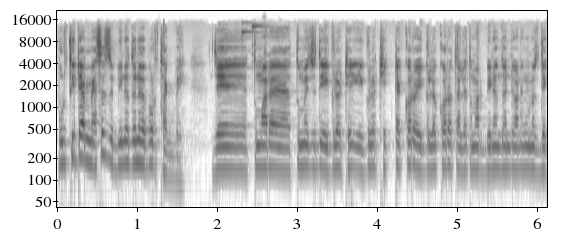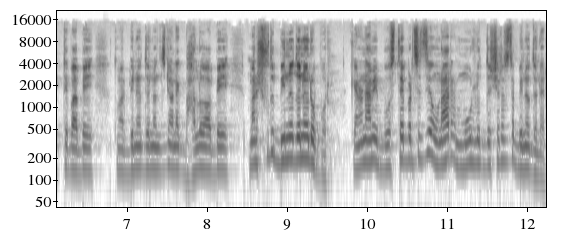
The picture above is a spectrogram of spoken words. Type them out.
প্রতিটা মেসেজ বিনোদনের উপর থাকবে। যে তোমার তুমি যদি এগুলো ঠিক, এগুলো ঠিকঠাক করো, এগুলো করো, তাহলে তোমার বিনোদনটি অনেক মানুষ দেখতে পাবে, তোমার বিনোদনের জন্য অনেক ভালো হবে। মানে শুধু বিনোদনের উপর। কেননা আমি বুঝতে পারছি যে ওনার মূল উদ্দেশ্যটা হচ্ছে বিনোদনের।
